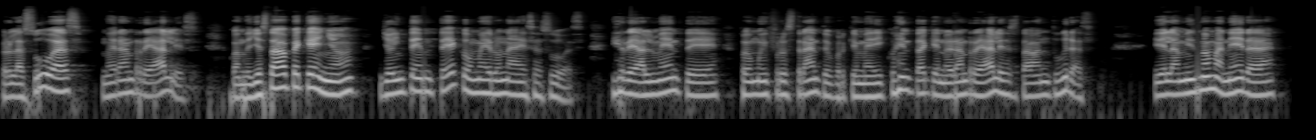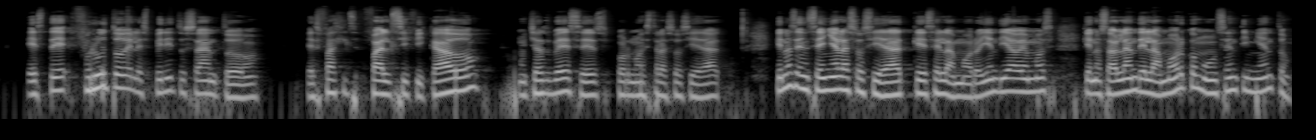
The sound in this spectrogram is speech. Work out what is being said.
pero las uvas no eran reales. Cuando yo estaba pequeño, yo intenté comer una de esas uvas y realmente fue muy frustrante porque me di cuenta que no eran reales, estaban duras. Y de la misma manera, este fruto del Espíritu Santo es falsificado muchas veces por nuestra sociedad. ¿Qué nos enseña la sociedad que es el amor? Hoy en día vemos que nos hablan del amor como un sentimiento,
